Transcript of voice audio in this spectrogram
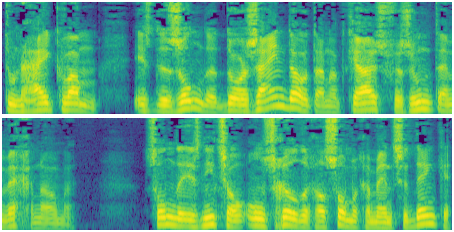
Toen Hij kwam, is de zonde door Zijn dood aan het kruis verzoend en weggenomen. Zonde is niet zo onschuldig als sommige mensen denken.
